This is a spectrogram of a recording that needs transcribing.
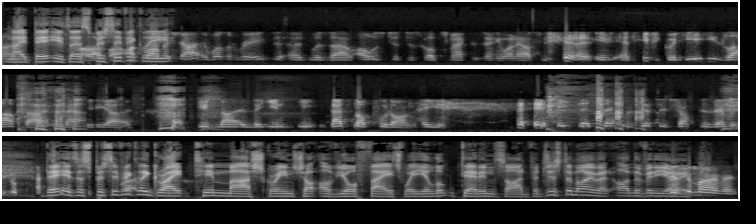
done? Mate, there is a Oh, I- I- specifically. I, promise you, it wasn't rigged. It was. Um, I was just as gobsmacked as anyone else. and if you could hear his laughter in that video, you'd know that you, you, that's not put on. He, he that, that was just as shocked as everyone. There is a specifically great Tim Marsh screenshot of your face where you look dead inside for just a moment on the video. Just a moment.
